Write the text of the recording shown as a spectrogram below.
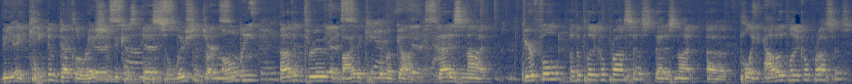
Be a kingdom declaration yes. because yes. the solutions yes. are only of and through and by the kingdom of God. That is not fearful of the political process. That is not uh, pulling out of the political process.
